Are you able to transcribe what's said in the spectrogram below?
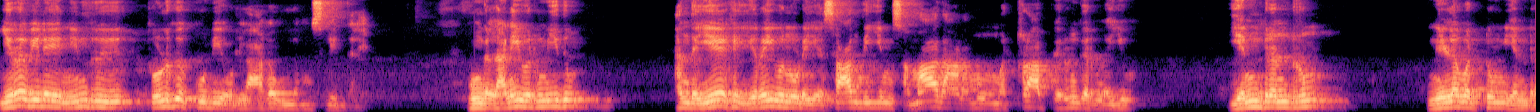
இரவிலே நின்று தொழுகக்கூடியவர்களாக உள்ள முஸ்லிம்களே உங்கள் அனைவர் மீதும் அந்த ஏக இறைவனுடைய சாந்தியும் சமாதானமும் மற்றா பெருங்கருணையும் என்றென்றும் நிலவட்டும் என்ற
